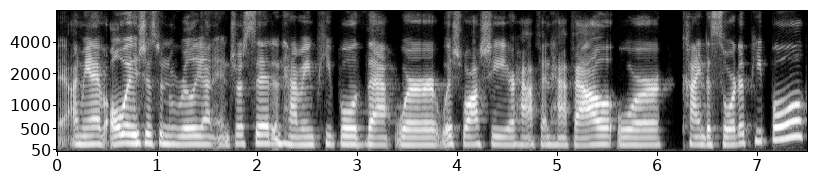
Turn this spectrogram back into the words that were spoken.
I mean, I've always just been really uninterested in having people that were wish-washy or half in, half out, or kind of sort of people.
